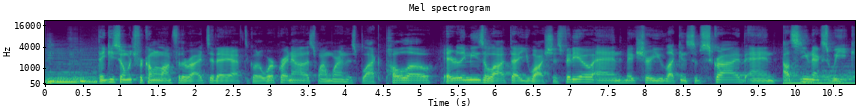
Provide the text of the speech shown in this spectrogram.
Thank you so much for coming along for the ride today. I have to go to work right now. That's why I'm wearing this black polo. It really means a lot that you watch this video and make sure you like and subscribe and I'll see you next week.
